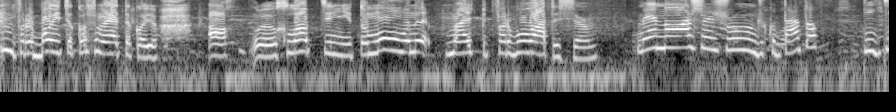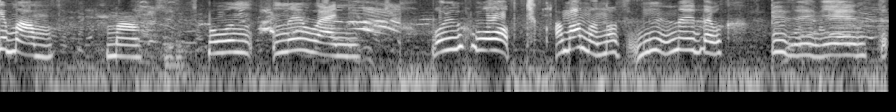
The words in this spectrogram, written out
фарбуються косметикою, а е, хлопці ні, тому вони мають підфарбуватися. Не носить сумочку, тато тільки мама. Ма. Бо він не лені. Бо він хлопчик, а мама носить не- не йде президенти,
